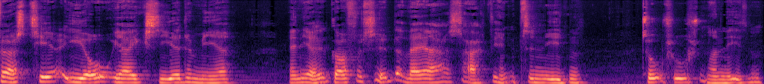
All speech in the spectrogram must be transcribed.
først her i år, jeg ikke siger det mere. Men jeg kan godt fortælle hvad jeg har sagt indtil 19, 2019.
